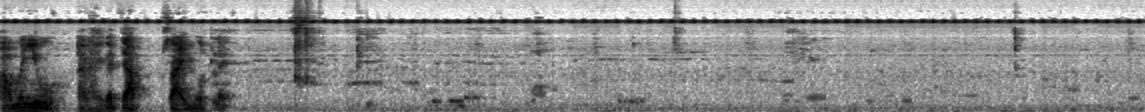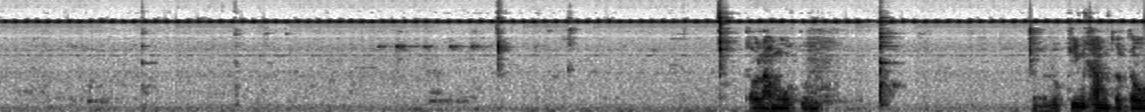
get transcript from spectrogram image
เอาไม่อยู่อะไรก็จับใส่หมดเลยาเหลาหมูตุ๋นลูกชิ้นคำโตๆ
